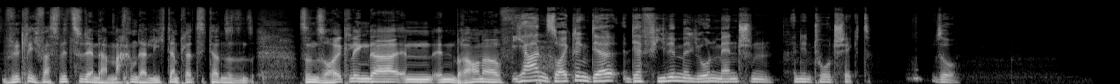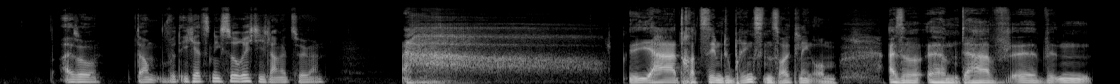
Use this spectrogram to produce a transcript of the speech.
wirklich, was willst du denn da machen? Da liegt dann plötzlich dann so, so ein Säugling da in, in Braunau. Ja, ein Säugling, der, der viele Millionen Menschen in den Tod schickt. So. Also, da würde ich jetzt nicht so richtig lange zögern. Ja, trotzdem, du bringst einen Säugling um. Also ähm, da äh, bin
